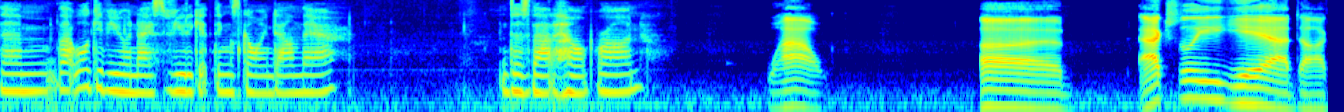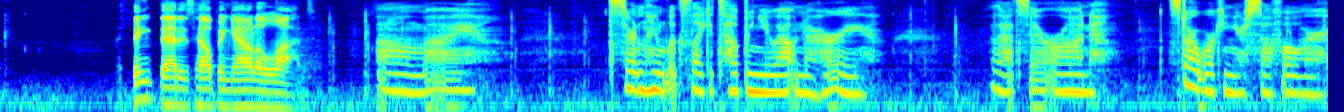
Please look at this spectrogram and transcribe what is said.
then that will give you a nice view to get things going down there. Does that help, Ron? Wow. Uh, actually, yeah, Doc. I think that is helping out a lot. Oh my. It certainly looks like it's helping you out in a hurry. That's it, Ron. Start working yourself over.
